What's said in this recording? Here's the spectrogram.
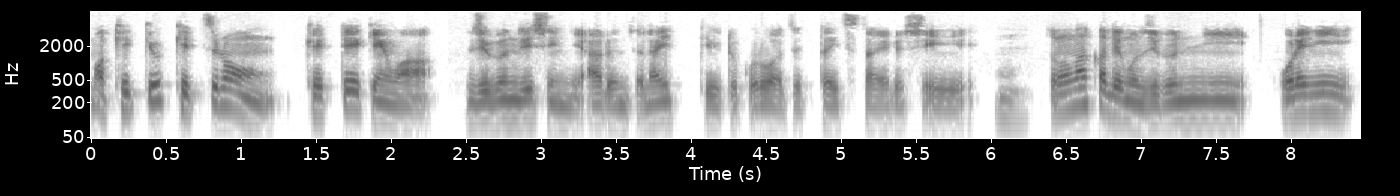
まあ結局結論、決定権は自分自身にあるんじゃないっていうところは絶対伝えるし、うん。その中でも自分に、俺に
